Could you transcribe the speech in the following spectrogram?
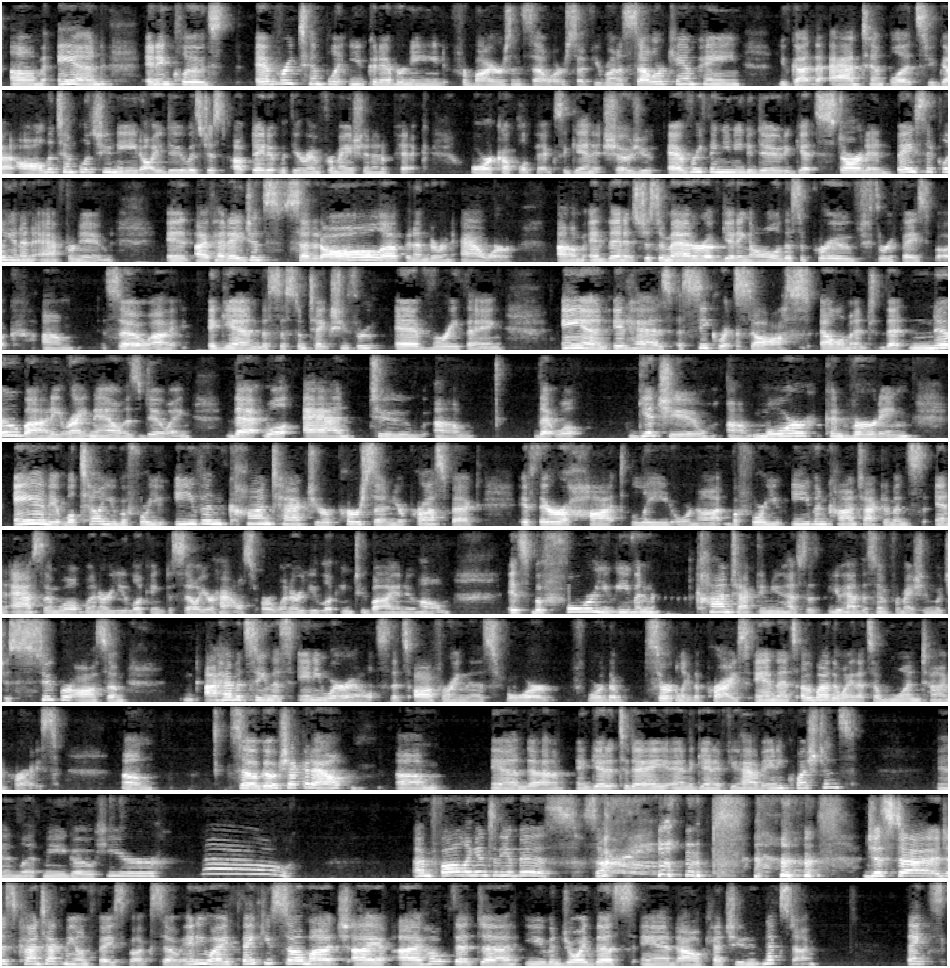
Um, and it includes every template you could ever need for buyers and sellers. So if you run a seller campaign, you've got the ad templates, you've got all the templates you need. All you do is just update it with your information and a pick or a couple of picks. Again, it shows you everything you need to do to get started basically in an afternoon. It, I've had agents set it all up in under an hour. Um, and then it's just a matter of getting all of this approved through Facebook. Um, so uh, again, the system takes you through everything. And it has a secret sauce element that nobody right now is doing that will add to, um, that will get you um, more converting and it will tell you before you even contact your person, your prospect, if they're a hot lead or not before you even contact them and, and ask them, well, when are you looking to sell your house or when are you looking to buy a new home? It's before you even contact them, you have, you have this information, which is super awesome. I haven't seen this anywhere else that's offering this for for the certainly the price. And that's, oh, by the way, that's a one-time price. Um, so go check it out um, and, uh, and get it today. And again, if you have any questions, and let me go here. No, I'm falling into the abyss. Sorry. Just uh, just contact me on Facebook. So anyway, thank you so much. I, I hope that uh, you've enjoyed this and I'll catch you next time. Thanks.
